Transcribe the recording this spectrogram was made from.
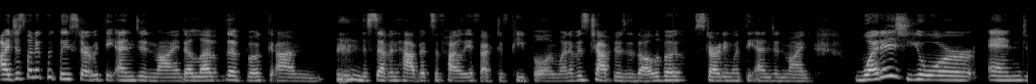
I just want to quickly start with the end in mind. I love the book, um, The Seven Habits of Highly Effective People. And one of his chapters is all about starting with the end in mind. What is your end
